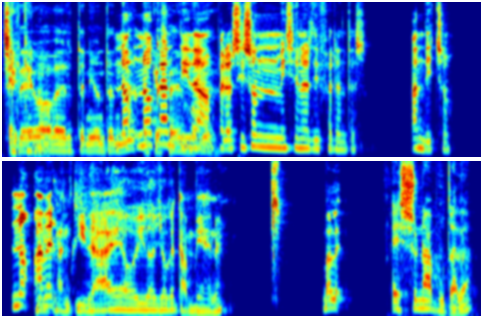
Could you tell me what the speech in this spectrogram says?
Es que Creo no. haber tenido entendido. No, no que cantidad, pero sí son misiones diferentes. Han dicho. No, a ver, cantidad he oído yo que también, ¿eh? Vale. Es una putada.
